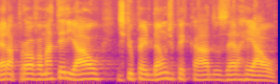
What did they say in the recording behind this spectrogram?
era a prova material de que o perdão de pecados era real.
